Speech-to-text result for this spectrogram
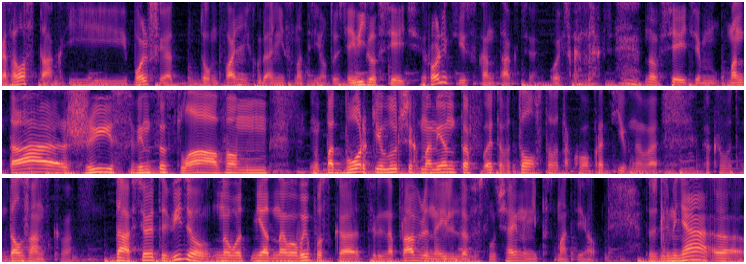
Оказалось так. И больше я Дом 2 никогда не смотрел. То есть я видел все эти ролики из ВКонтакте. Ой, из ВКонтакте. Но все эти монтажи с Венцеславом, подборки лучших моментов этого толстого такого противного, как его там, Должанского. Да, все это видел, но вот ни одного выпуска целенаправленно или даже случайно не посмотрел. То есть для меня э,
